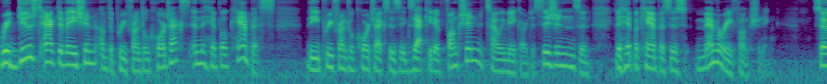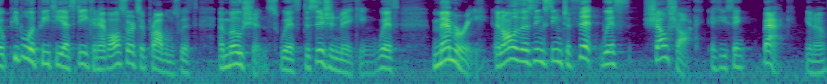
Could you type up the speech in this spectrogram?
reduced activation of the prefrontal cortex and the hippocampus. The prefrontal cortex is executive function, it's how we make our decisions, and the hippocampus is memory functioning. So people with PTSD can have all sorts of problems with emotions, with decision making, with memory, and all of those things seem to fit with shell shock if you think back, you know.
